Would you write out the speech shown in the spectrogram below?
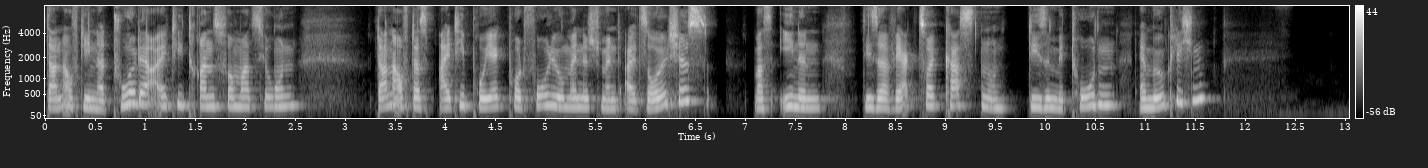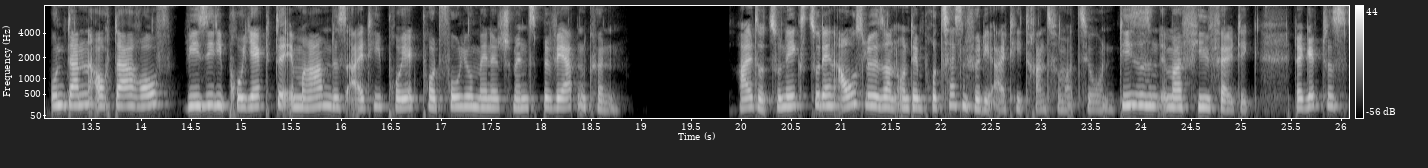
dann auf die Natur der IT-Transformation, dann auf das IT-Projekt-Portfolio-Management als solches, was Ihnen dieser Werkzeugkasten und diese Methoden ermöglichen und dann auch darauf, wie Sie die Projekte im Rahmen des IT-Projekt-Portfolio-Managements bewerten können. Also zunächst zu den Auslösern und den Prozessen für die IT-Transformation. Diese sind immer vielfältig. Da gibt es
